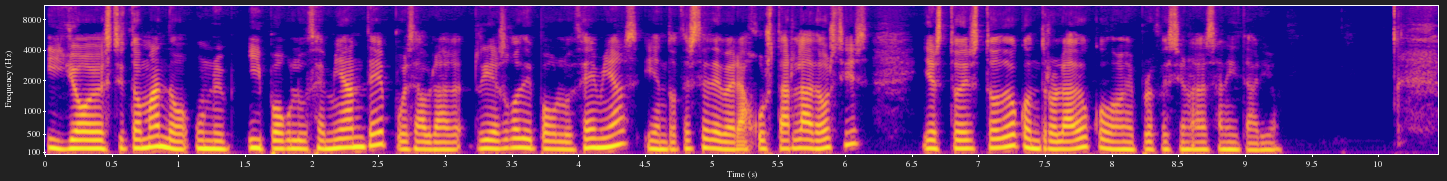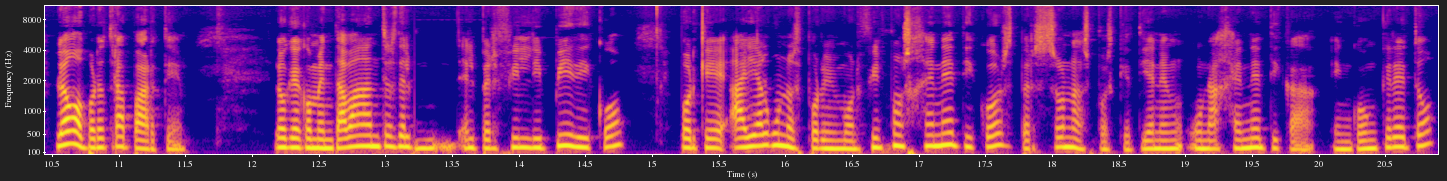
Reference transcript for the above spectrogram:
y yo estoy tomando un hipoglucemiante, pues habrá riesgo de hipoglucemias y entonces se deberá ajustar la dosis y esto es todo controlado con el profesional sanitario. Luego, por otra parte, lo que comentaba antes del perfil lipídico, porque hay algunos polimorfismos genéticos, personas pues, que tienen una genética en concreto,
